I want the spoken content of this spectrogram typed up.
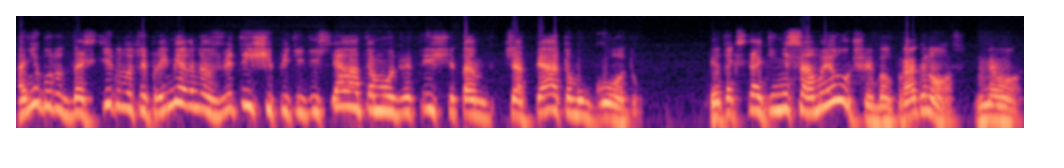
они будут достигнуты примерно в 2050-2055 году. Это, кстати, не самый лучший был прогноз. Но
